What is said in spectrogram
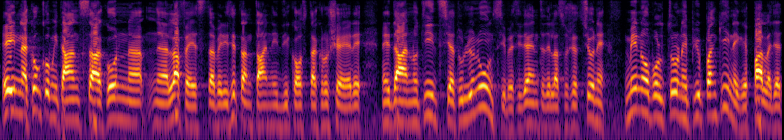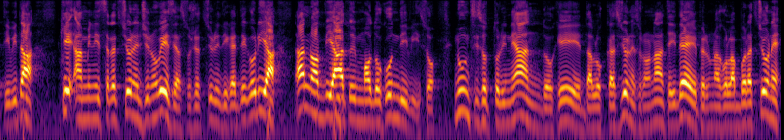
e in concomitanza con eh, la festa per i 70 anni di Costa Crociere. Ne dà notizia Tullio Nunzi, presidente dell'associazione Meno Poltrone Più Panchine, che parla di attività che amministrazione genovese e associazioni di categoria hanno avviato in modo condiviso. Nunzi sottolineando che dall'occasione sono nate idee per una collaborazione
